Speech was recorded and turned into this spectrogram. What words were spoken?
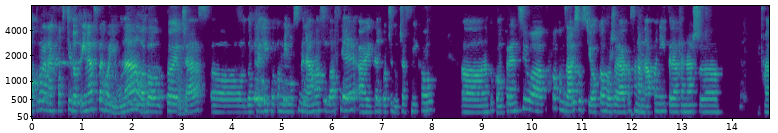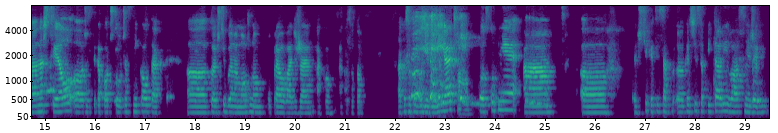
otvorené v podstate do 13. júna, lebo to je čas, dokedy potom my musíme nahlásiť vlastne aj ten počet účastníkov na tú konferenciu a potom v závislosti od toho, že ako sa nám naplní teda ten náš, náš cieľ, čo sa týka počtu účastníkov, tak to ešte budeme možno upravovať, že ako, ako, sa, to, ako sa to bude vyvíjať postupne. A ešte keď, si sa, keď ste sa pýtali vlastne, že,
